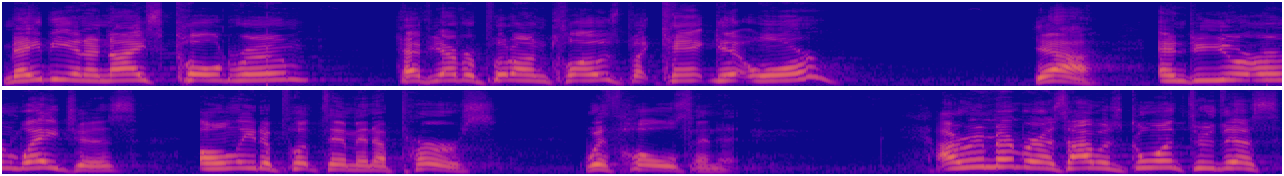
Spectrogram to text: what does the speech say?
Maybe in a nice cold room, have you ever put on clothes but can't get warm? Yeah. And do you earn wages only to put them in a purse with holes in it? I remember as I was going through this,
